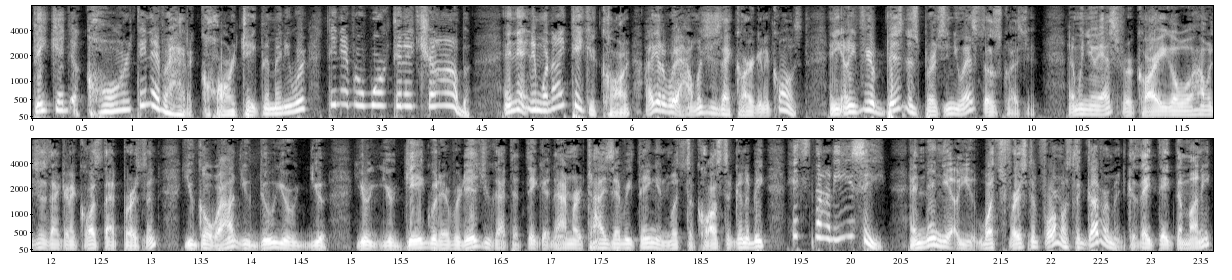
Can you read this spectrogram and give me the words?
they get a car. They never had a car take them anywhere. They never worked in a job. And then and when I take a car, I got to worry, how much is that car going to cost? And you know, if you're a business person, you ask those questions. And when you ask for a car, you go, well, how much is that going to cost that person? You go out, you do your, your, your, your gig, whatever it is. You got to think and amortize everything and what's the cost going to be. It's not easy. And then you, you, what's first and foremost? The government, because they take the money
